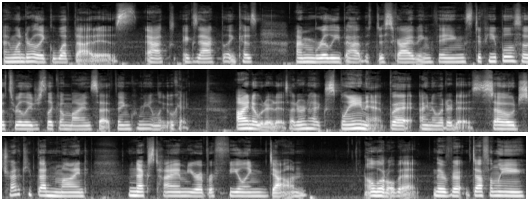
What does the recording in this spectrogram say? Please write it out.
I wonder like what that is exactly because I'm really bad with describing things to people. So it's really just like a mindset thing for me. I'm like, okay, I know what it is. I don't know how to explain it, but I know what it is. So just try to keep that in mind next time you're ever feeling down a little bit. They're definitely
